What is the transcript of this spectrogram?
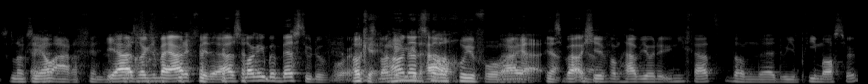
Zolang ze Eh, jou aardig vinden. ja, zolang ze mij aardig vinden. Ja, zolang ik mijn best doe ervoor. Oké, Zolang oh, ik dat is wel een goede Maar voorwaarde. ja, Ja, maar als je van HBO naar Unie gaat, dan eh, doe je een pre-master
